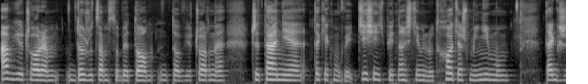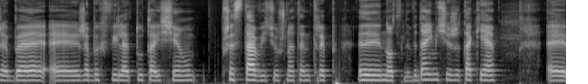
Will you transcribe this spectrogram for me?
a wieczorem dorzucam sobie to, to wieczorne czytanie, tak jak mówię, 10-15 minut, chociaż minimum, tak żeby, żeby chwilę tutaj się przestawić już na ten tryb y, nocny. Wydaje mi się, że takie E,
